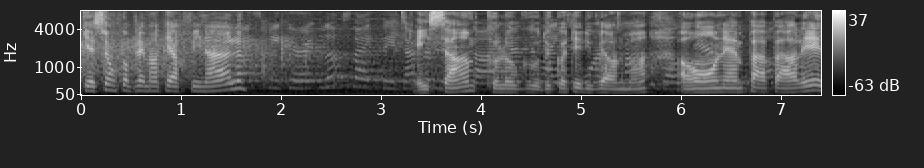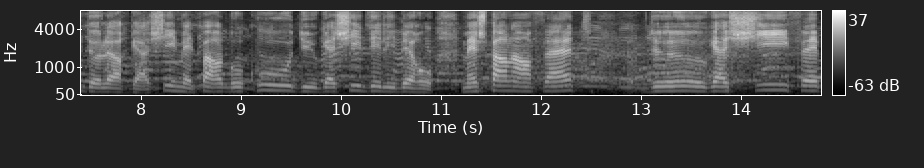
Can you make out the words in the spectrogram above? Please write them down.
Question complémentaire finale. Et il semble que le, du côté du gouvernement, on n'aime pas parler de leur gâchis, mais il parle beaucoup du gâchis des libéraux. Mais je parle en fait de gâchis fait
